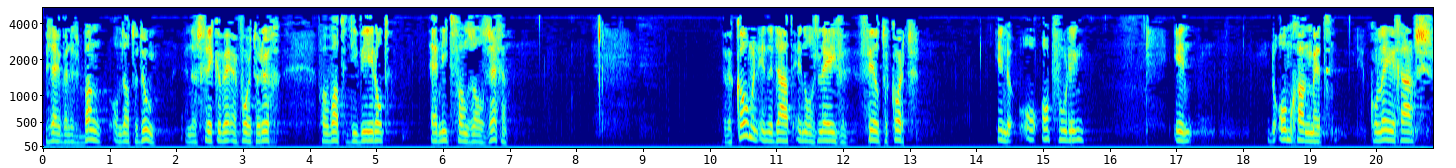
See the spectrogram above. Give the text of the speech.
We zijn wel eens bang om dat te doen. En dan schrikken we ervoor terug van wat die wereld er niet van zal zeggen. En we komen inderdaad in ons leven veel tekort. In de opvoeding, in de omgang met collega's,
